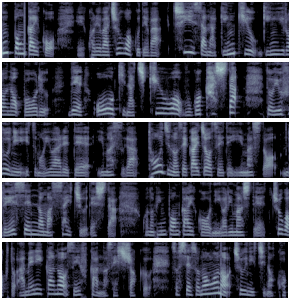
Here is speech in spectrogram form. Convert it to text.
ンポン外交。えこれは中国では小さな銀球、銀色のボールで大きな地球を動かしたというふうにいつも言われていますが、当時の世界情勢で言いますと、冷戦の真っ最中でした。このピンポン外交によりまして、中国とアメリカの政府間の接触、そしてその後の中日の国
